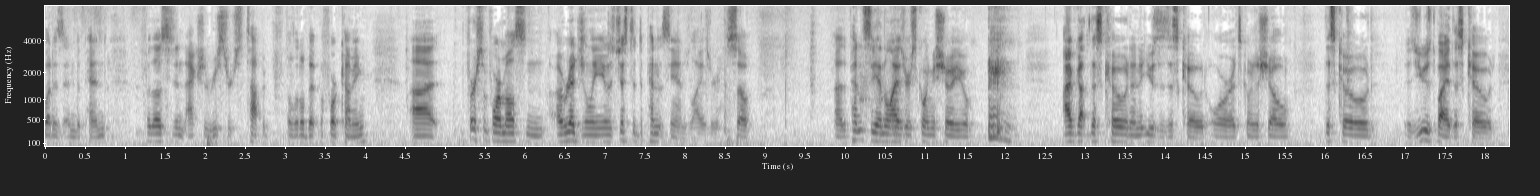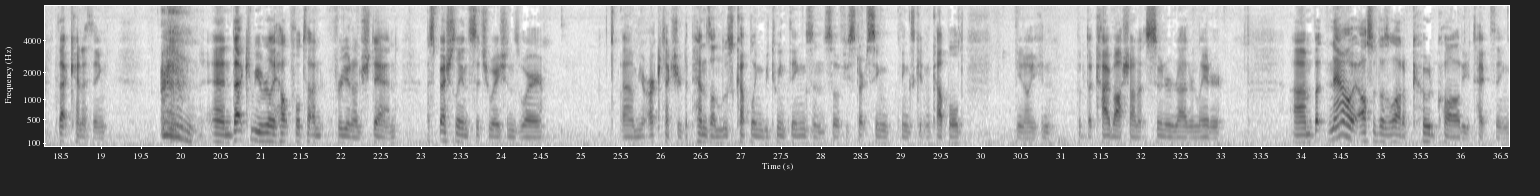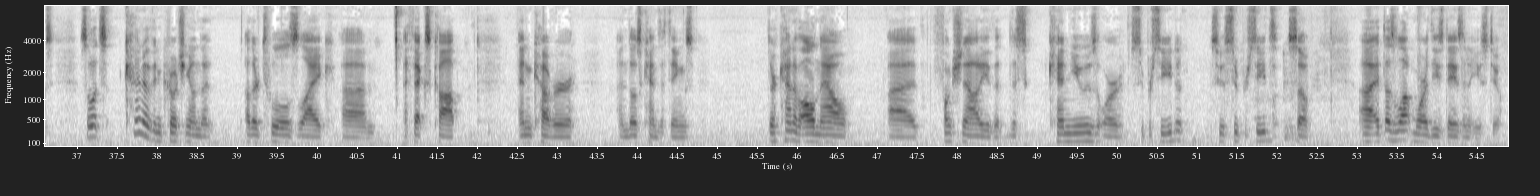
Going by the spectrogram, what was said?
what is NDepend. For those who didn't actually research the topic a little bit before coming, uh, first and foremost, and originally it was just a dependency analyzer. So a dependency analyzer is going to show you I've got this code and it uses this code, or it's going to show this code is used by this code, that kind of thing. and that can be really helpful to for you to understand, especially in situations where um, your architecture depends on loose coupling between things, and so if you start seeing things getting coupled, you know, you can put the kibosh on it sooner rather than later. Um, but now it also does a lot of code quality type things. So it's kind of encroaching on the other tools like um, FXCOP, NCover, and those kinds of things. They're kind of all now uh, functionality that this can use or supersede supersedes. So uh, it does a lot more these days than it used to.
